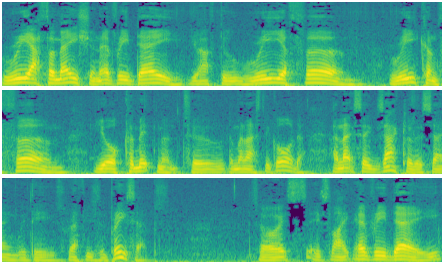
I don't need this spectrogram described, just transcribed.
reaffirmation every day. You have to reaffirm, reconfirm your commitment to the monastic order, And that's exactly the same with these refuges and precepts. So it's, it's like every day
